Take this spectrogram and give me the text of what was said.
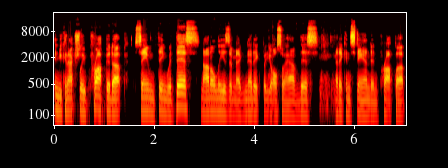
and you can actually prop it up. Same thing with this. Not only is it magnetic, but you also have this that it can stand and prop up.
